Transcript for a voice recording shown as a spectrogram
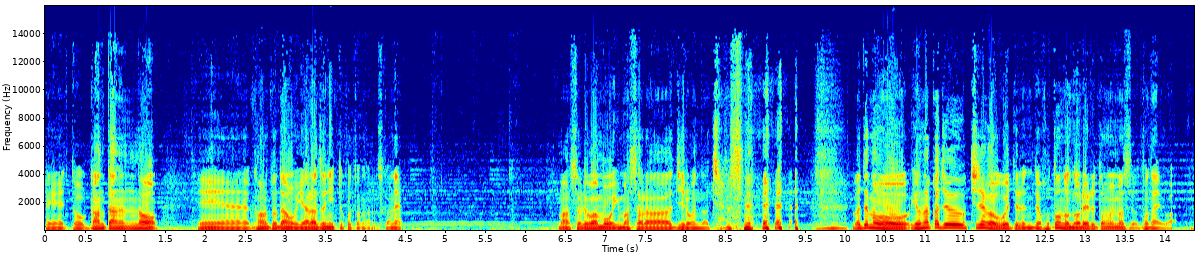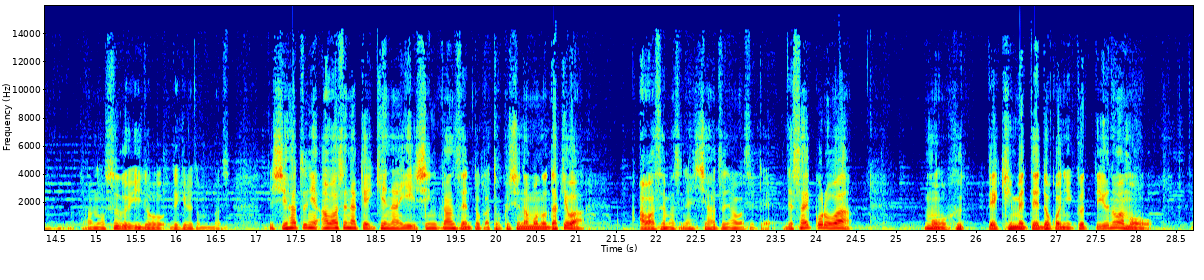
えー、っと、元旦の、えー、カウントダウンをやらずにってことなんですかね。まあ、それはもう今更議論になっちゃいますねまあでも、夜中中記者が動いてるんで、ほとんど乗れると思いますよ、都内は。あの、すぐ移動できると思います。で始発に合わせなきゃいけない新幹線とか特殊なものだけは合わせますね。始発に合わせて。で、サイコロは、もう振って決めてどこに行くっていうのはもう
